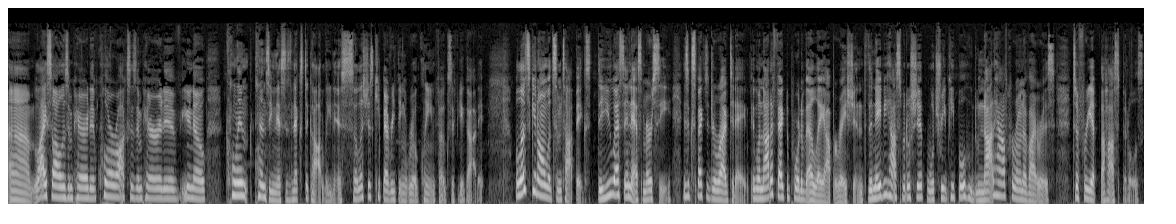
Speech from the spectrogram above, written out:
Um, Lysol is imperative, Clorox is imperative. You know, clean, cleansiness is next to godliness. So let's just keep everything real clean, folks, if you got it. Well, let's get on with some topics. The USNS Mercy is expected to arrive today. It will not affect the Port of LA operations. The Navy hospital ship will treat people who do not have coronavirus to free up the hospitals.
